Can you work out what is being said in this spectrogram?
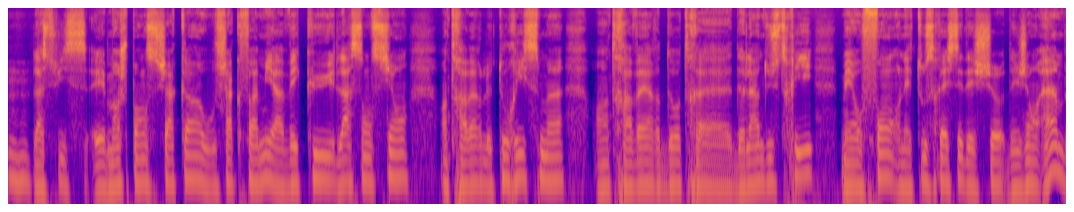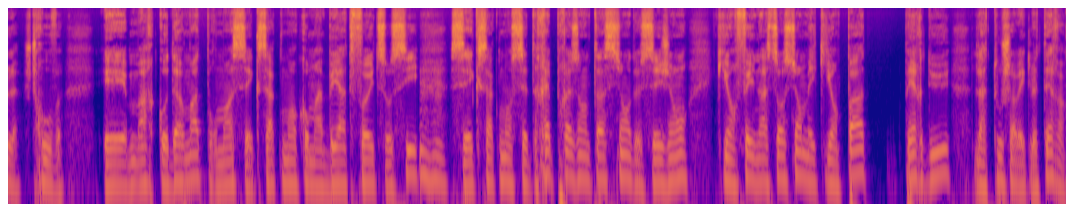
mhm. la Suisse. Et moi, je pense chacun ou chaque famille a vécu l'ascension en travers le tourisme, en travers d'autres euh, de l'industrie. Mais au fond, on est tous restés des, des gens humbles, je trouve. Et Marco Dermat, pour moi, c'est exactement comme un Beat Feutz aussi. Mhm. C'est exactement cette représentation de ces gens qui ont fait une ascension, mais qui n'ont pas perdu la touche avec le terrain.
